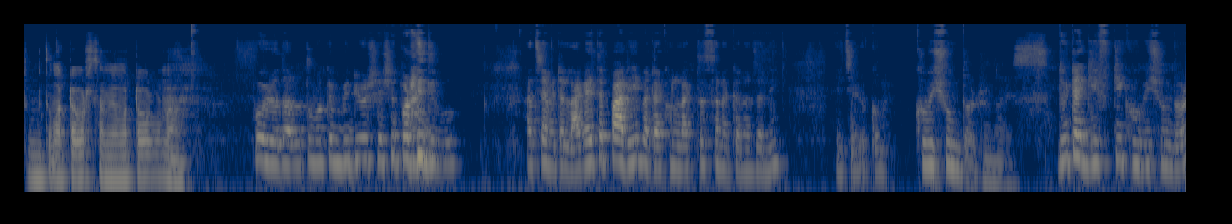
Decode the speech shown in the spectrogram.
তুমি তোমারটা করছ আমি আমারটা করব না? পইরো দাঁড়ো তোমাকে ভিডিও শেষে পড়াই দিব। আচ্ছা আমি এটা লাগাইতে পারি বাট এখন লাগতেছে না কেন জানি। এই যে এরকম। খুবই সুন্দর। দুইটা গিফটই খুবই সুন্দর।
